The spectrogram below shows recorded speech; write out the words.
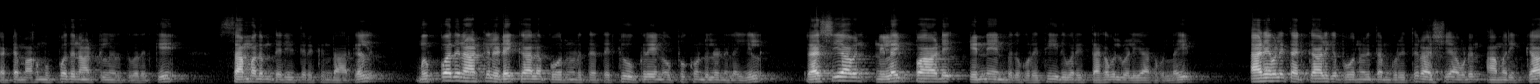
கட்டமாக முப்பது நாட்கள் நிறுத்துவதற்கு சம்மதம் தெரிவித்திருக்கின்றார்கள். முப்பது நாட்கள் இடைக்கால போர் நிறுத்தத்திற்கு உக்ரைன் ஒப்புக்கொண்டுள்ள நிலையில் ரஷ்யாவின் நிலைப்பாடு என்ன என்பது குறித்து இதுவரை தகவல் வெளியாகவில்லை. அதேவேளை தற்காலிக போர் நிறுத்தம் குறித்து ரஷ்யாவுடன் அமெரிக்கா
